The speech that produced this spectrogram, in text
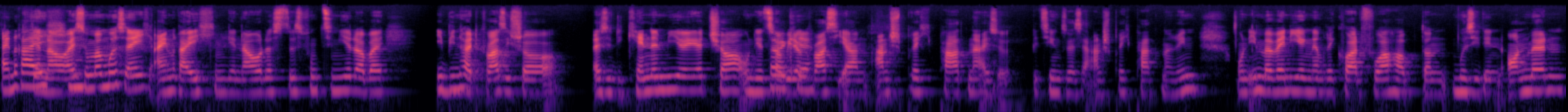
einreichen? Genau, also man muss eigentlich einreichen, genau, dass das funktioniert, aber ich bin halt quasi schon, also die kennen mich ja jetzt schon und jetzt okay. habe ich da quasi einen Ansprechpartner, also beziehungsweise Ansprechpartnerin. Und immer wenn ich irgendeinen Rekord vorhabe, dann muss ich den anmelden.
